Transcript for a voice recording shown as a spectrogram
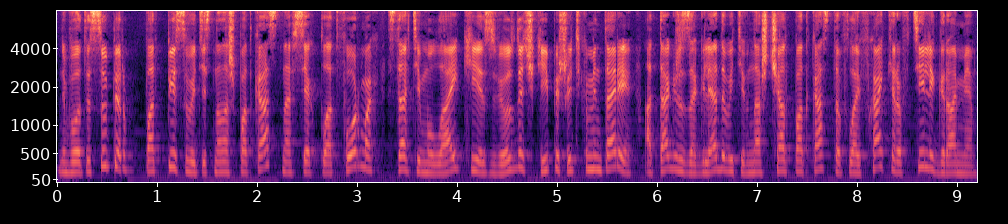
вот и супер. Подписывайтесь на наш подкаст на всех платформах, ставьте ему лайки, звездочки и пишите комментарии, а также заглядывайте в наш чат подкастов лайфхакеров в Телеграме.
